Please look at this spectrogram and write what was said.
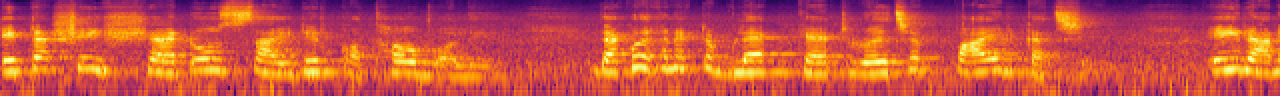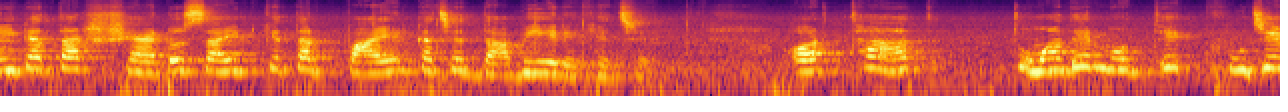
এটা সেই শ্যাডো সাইডের কথাও বলে। দেখো এখানে একটা ব্ল্যাক ক্যাট রয়েছে পায়ের কাছে। এই রানীটা তার শ্যাডো সাইডকে তার পায়ের কাছে দাবিয়ে রেখেছে। অর্থাৎ তোমাদের মধ্যে খুঁজে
